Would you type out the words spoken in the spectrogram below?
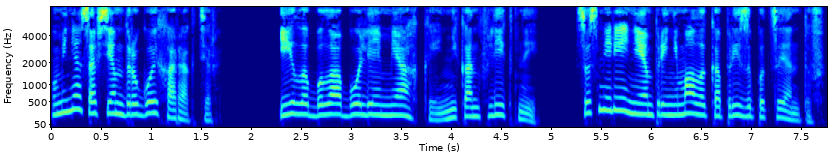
У меня совсем другой характер. Ила была более мягкой, неконфликтной, со смирением принимала капризы пациентов.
